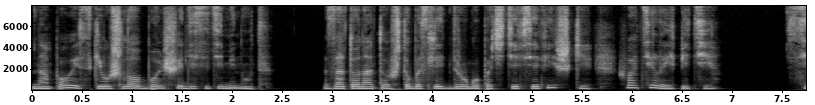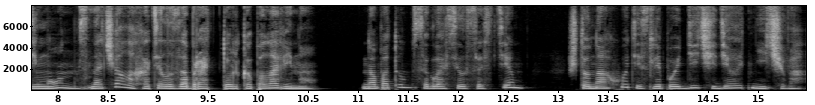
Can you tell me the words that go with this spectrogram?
На поиски ушло больше десяти минут. Зато на то, чтобы слить другу почти все фишки, хватило и пяти. Симон сначала хотел забрать только половину — но потом согласился с тем, что на охоте слепой дичи делать нечего,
